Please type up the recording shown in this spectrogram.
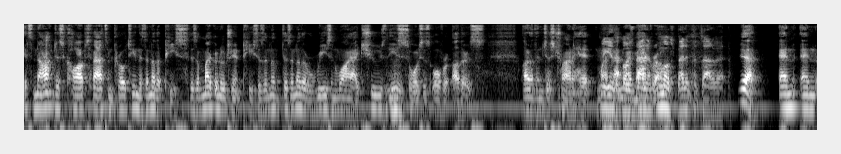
it's not just carbs, fats, and protein. There's another piece. There's a micronutrient piece. There's another. There's another reason why I choose these sources over others, other than just trying to hit my, You get the most, benefit, most benefits out of it. Yeah, and and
